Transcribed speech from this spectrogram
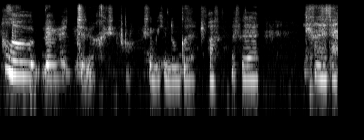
Hallo, ik ben weer terug. Oh, het is een beetje donker. Af, even uh, licht gaan zitten.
